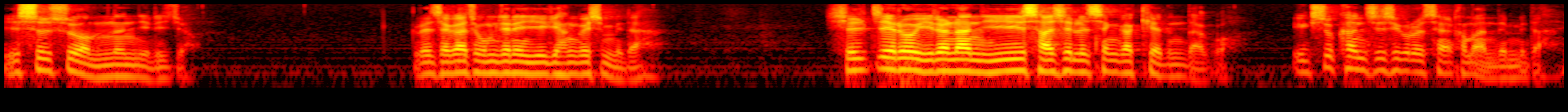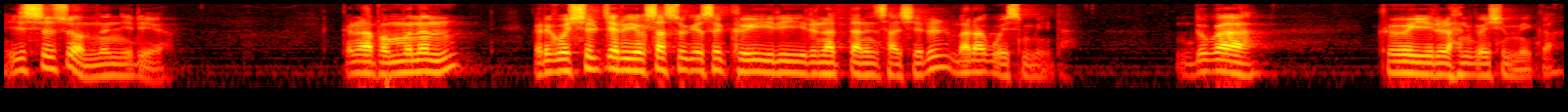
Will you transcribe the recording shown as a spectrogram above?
있을 수 없는 일이죠. 그래서 제가 조금 전에 얘기한 것입니다. 실제로 일어난 이 사실을 생각해야 된다고 익숙한 지식으로 생각하면 안 됩니다. 있을 수 없는 일이에요. 그러나 본문은 그리고 실제로 역사 속에서 그 일이 일어났다는 사실을 말하고 있습니다. 누가 그 일을 한 것입니까?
